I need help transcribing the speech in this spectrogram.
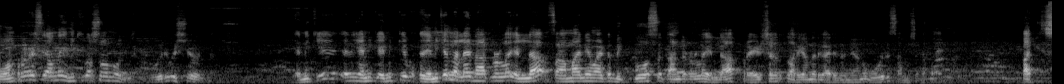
കോൺട്രവേഴ്സി ആവുന്ന എനിക്ക് പ്രശ്നമൊന്നുമില്ല. ഒരു വിഷയമില്ല എനിക്ക് എനിക്ക് എനിക്ക് എനിക്കെന്നല്ല നാട്ടിലുള്ള എല്ലാ സാമാന്യമായിട്ട് ബിഗ് ബോസ് കണ്ടിട്ടുള്ള എല്ലാ പ്രേക്ഷകർക്കും അറിയാവുന്ന ഒരു കാര്യം തന്നെയാണ് ഒരു സംശയം പച്ച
